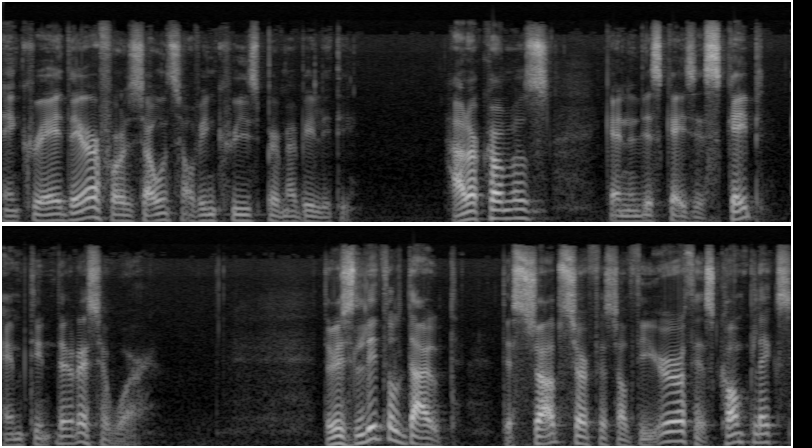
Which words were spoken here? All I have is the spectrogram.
and create therefore zones of increased permeability. Hydrocarbons can in this case escape, emptying the reservoir. There is little doubt the subsurface of the Earth is complex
